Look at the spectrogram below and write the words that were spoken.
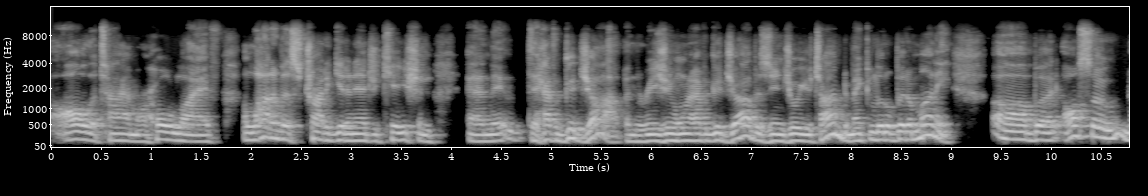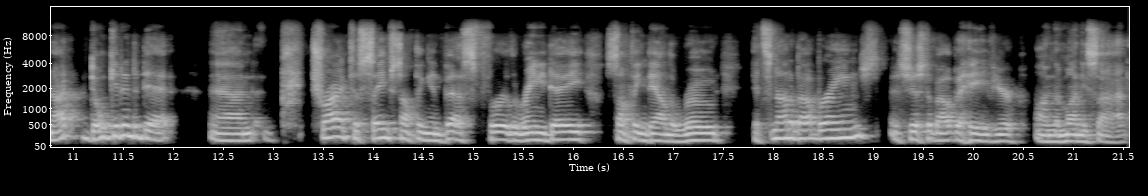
all the time, our whole life. A lot of us try to get an education and they, to have a good job. And the reason you want to have a good job is enjoy your time to make a little bit of money, uh, but also not don't get into debt and try to save something, invest for the rainy day, something down the road. It's not about brains, it's just about behavior on the money side.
